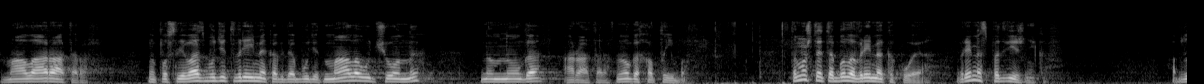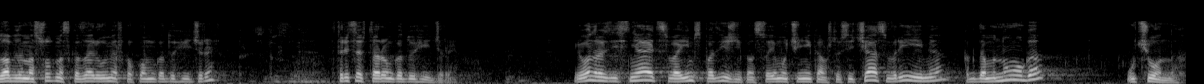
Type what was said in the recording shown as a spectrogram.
мало ораторов. Но после вас будет время, когда будет мало ученых, но много ораторов, много хатыбов. Потому что это было время какое? Время сподвижников. Абдулла Масуд, мы сказали, умер в каком году хиджры? В 32 году хиджры. И он разъясняет своим сподвижникам, своим ученикам, что сейчас время, когда много ученых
